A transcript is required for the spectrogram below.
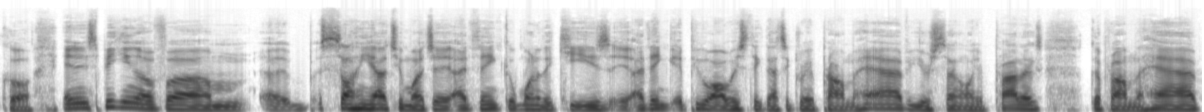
Cool. And speaking of um, uh, selling out too much, I, I, think one of the keys. I think people always think that's a great problem to have. You're selling all your products, good problem to have.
